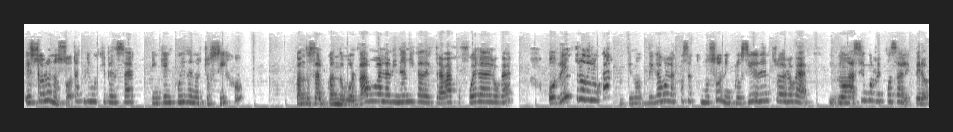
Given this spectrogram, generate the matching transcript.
¿Es solo nosotras tenemos que pensar en quién cuida a nuestros hijos? Cuando, cuando volvamos a la dinámica del trabajo fuera del hogar o dentro del hogar, porque no, digamos las cosas como son, inclusive dentro del hogar, nos hacemos responsables, pero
